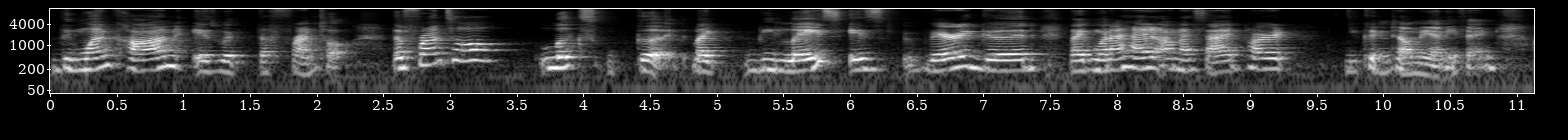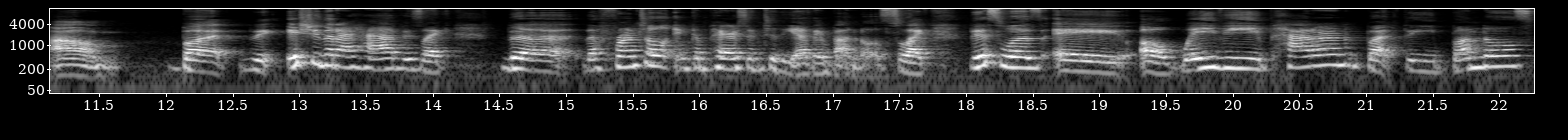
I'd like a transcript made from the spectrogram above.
The one con is with the frontal. The frontal looks good. Like the lace is very good. Like when I had it on my side part, you couldn't tell me anything. Um, but the issue that I have is like the the frontal in comparison to the other bundles. So like this was a, a wavy pattern, but the bundles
